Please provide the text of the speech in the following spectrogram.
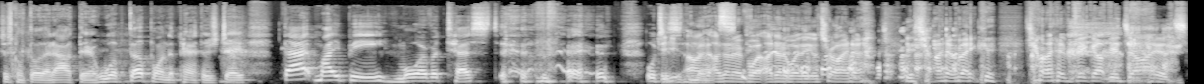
just gonna throw that out there. Whooped up on the Panthers, Jay. That might be more of a test, than, which is I, I don't know. If, I don't know whether you're trying to you're trying to make trying to pick up your Giants.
